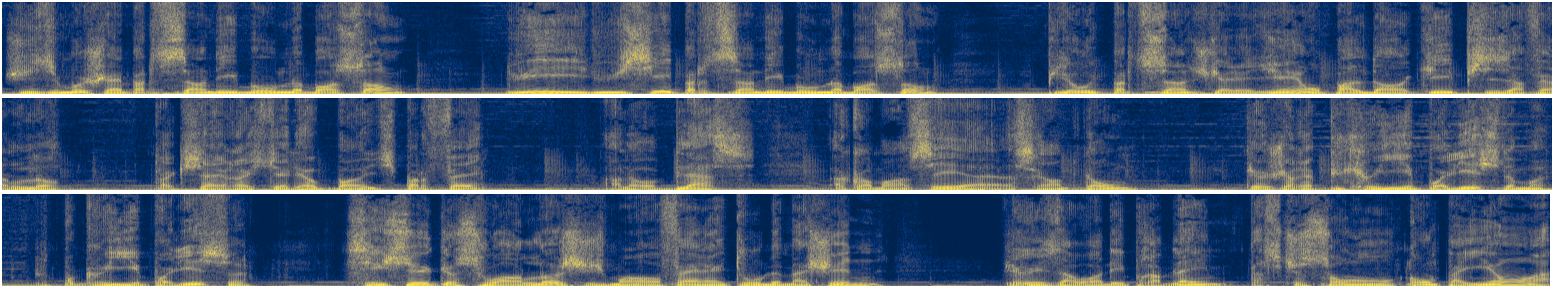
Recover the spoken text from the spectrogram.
J'ai dit, moi, je suis un partisan des Bruins de Boston. Lui, lui ici est partisan des Bruins de Boston. Puis l'autre est partisan du Canadien. On parle de hockey puis ces affaires-là. Fait que ça est resté là. Bon, c'est parfait. Alors, Blas a commencé à se rendre compte que j'aurais pu crier police, là, moi. J'ai pas crié police, hein. C'est sûr que ce soir-là, si je m'en vais faire un tour de machine, je risque d'avoir des problèmes. Parce que son compagnon, à,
